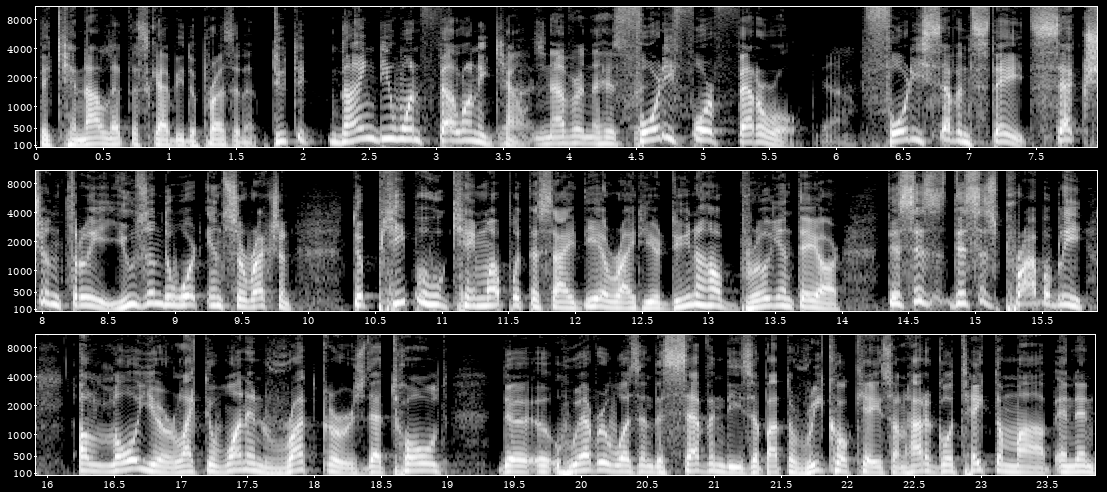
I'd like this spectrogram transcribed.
they cannot let this guy be the president. Dude, the 91 felony counts. Never in the history. 44 federal. Yeah. 47 states. Section 3, using the word insurrection. The people who came up with this idea right here, do you know how brilliant they are? This is this is probably a lawyer like the one in Rutgers that told the uh, whoever was in the 70s about the RICO case on how to go take the mob. And then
